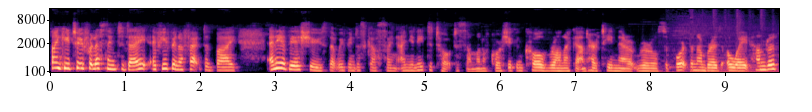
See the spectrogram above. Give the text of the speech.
Thank you too for listening today. If you've been affected by any of the issues that we've been discussing and you need to talk to someone, of course, you can call Veronica and her team there at Rural Support. The number is 0800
